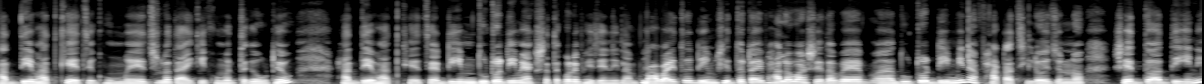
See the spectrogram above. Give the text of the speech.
হাত দিয়ে ভাত খেয়েছে। ঘুমিয়েছিল তাই কি ঘুমের থেকে উঠেও হাত দিয়ে ভাত খেয়েছে। আর ডিম, দুটো ডিম একসাথে করে ভেজে নিলাম। বাবাই তো ডিম সিদ্ধটাই ভালোবাসে, তবে দুটো ডিমই না ফাটা ছিল, ওই জন্য সেদ্ধ আর দিইনি,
